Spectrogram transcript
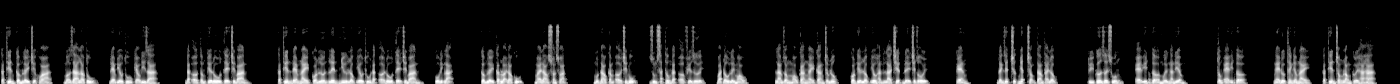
Các thiên cầm lấy chìa khóa, mở ra lao tủ, đem yêu thú kéo đi ra đặt ở tấm kia đồ tể trên bàn. Các thiên đem này con lớn lên như lộc yêu thú đặt ở đồ tể trên bàn, cố định lại. Cầm lấy các loại đao cụ, mài đao xoan xoạt. Một đao cắm ở trên bụng, dùng sắt thông đặt ở phía dưới, bắt đầu lấy máu. Làm dòng máu càng ngày càng chấm lúc, con tiên lộc yêu hẳn là triệt để chết rồi. Keng. Đánh giết trước nhất trọng tam thải lộc. Tùy cơ rơi xuống e ít tờ mười ngàn điểm. Tổng e ít tờ. Nghe được thanh âm này, các thiên trong lòng cười ha ha.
